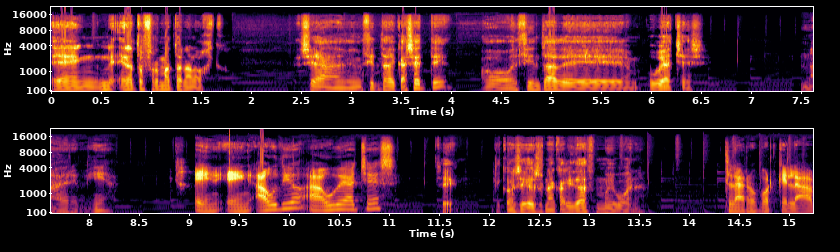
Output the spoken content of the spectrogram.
en, en, otro formato analógico, sea en cinta de casete o en cinta de VHS. Madre mía. ¿En, audio a VHS? Sí, y consigues una calidad muy buena. Claro, porque la,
